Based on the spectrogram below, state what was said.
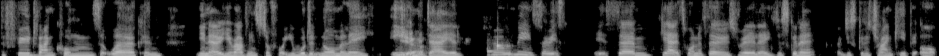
the food van comes at work and you know you're having stuff what you wouldn't normally eat in the day and you know what I mean. So it's it's um yeah it's one of those really just gonna just gonna try and keep it up,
